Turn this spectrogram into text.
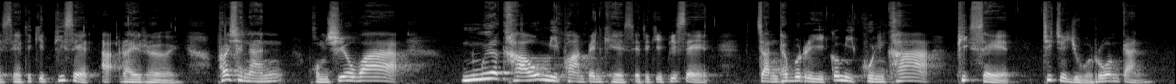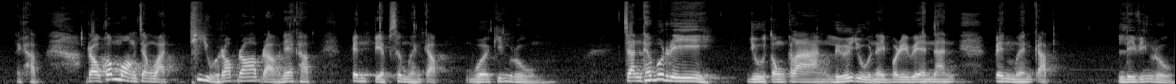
ตเศรษฐกิจพิเศษอะไรเลย เพราะฉะนั้นผมเชื่อว่าเมื่อเขามีความเป็นเขตเศรษฐกิจพิเศษ จันทบุรีก็มีคุณค่าพิเศษที่จะอยู่ร่วมกันนะครับ เราก็มองจังหวัดที่อยู่รอบๆเราเนี่ยครับเป็นเปรียบเสมือนกับ working room จันทบุรีอยู่ตรงกลางหรืออยู่ในบริเวณนั้นเป็นเหมือนกับ living room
